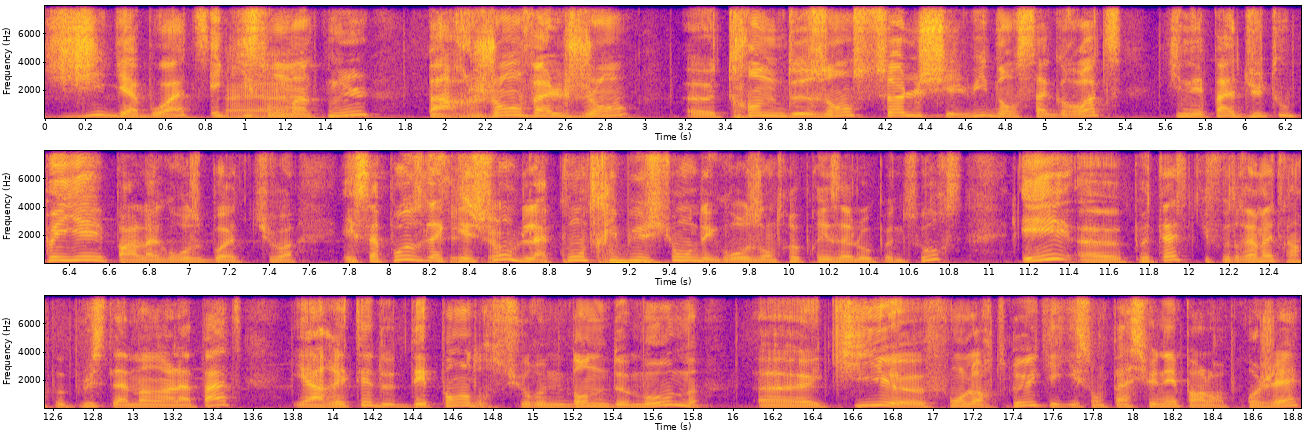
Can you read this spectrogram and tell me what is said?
gigaboîtes et qui sont maintenus par Jean Valjean, euh, 32 ans, seul chez lui dans sa grotte, qui n'est pas du tout payé par la grosse boîte, tu vois. Et ça pose la question sûr. de la contribution des grosses entreprises à l'open source. Et euh, peut-être qu'il faudrait mettre un peu plus la main à la pâte et arrêter de dépendre sur une bande de mômes euh, qui euh, font leur truc et qui sont passionnés par leur projet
